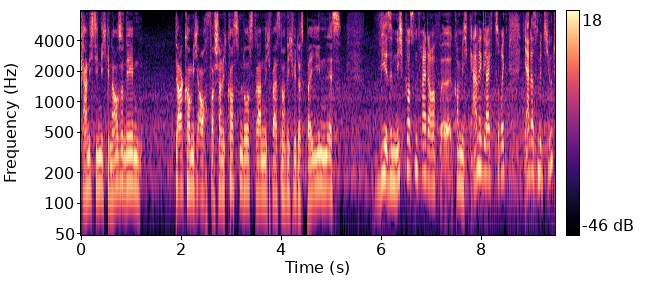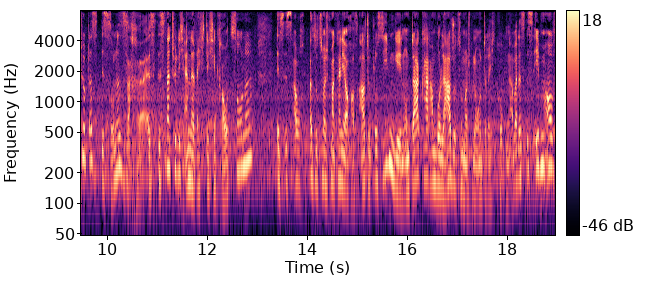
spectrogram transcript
kann ich die nicht genauso nehmen? Da komme ich auch wahrscheinlich kostenlos dran. Ich weiß noch nicht, wie das bei Ihnen ist. Wir sind nicht kostenfrei, darauf äh, komme ich gerne gleich zurück. Ja, das mit YouTube, das ist so eine Sache. Es ist natürlich eine rechtliche Grauzone. Es ist auch, also zum Beispiel, man kann ja auch auf Arte Plus 7 gehen und da Karambolage zum Beispiel im Unterricht gucken. Aber das ist eben auf,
